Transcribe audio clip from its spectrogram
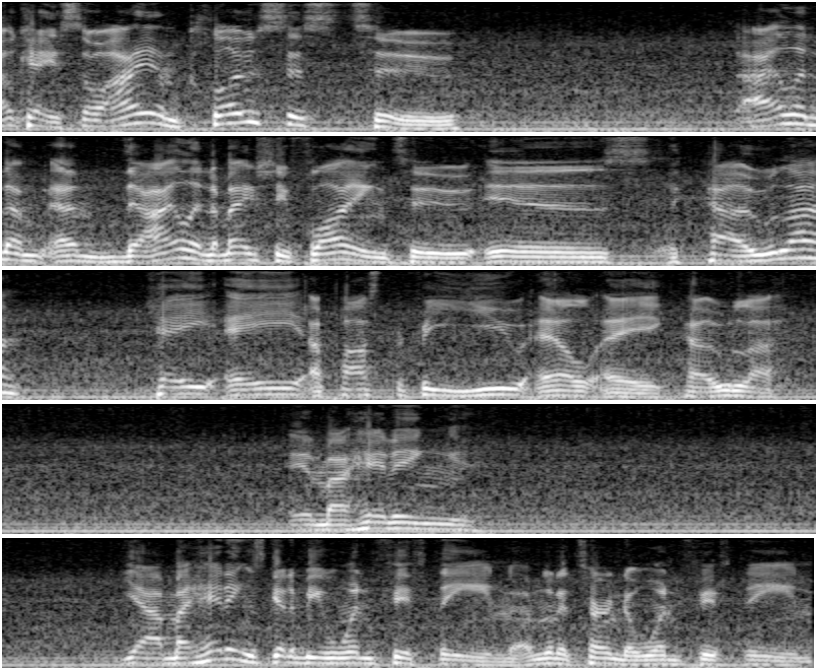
Okay, so I am closest to the island. I'm um, the island I'm actually flying to is Kaula, K A apostrophe U L A, Kaula. And my heading, yeah, my heading is going to be 115. I'm going to turn to 115.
